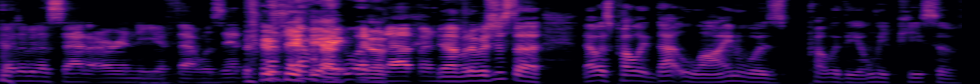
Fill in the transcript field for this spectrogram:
That would have been a sad irony if that was it for them, Yeah. What yeah. happened? yeah, but it was just a. That was probably that line was probably the only piece of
